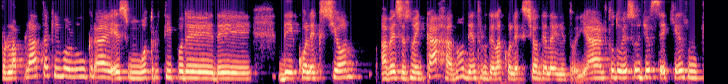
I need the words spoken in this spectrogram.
por la plata que involucra, es un otro tipo de, de, de colección a veces no encaja ¿no? dentro de la colección de la editorial, todo eso yo sé que es un,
